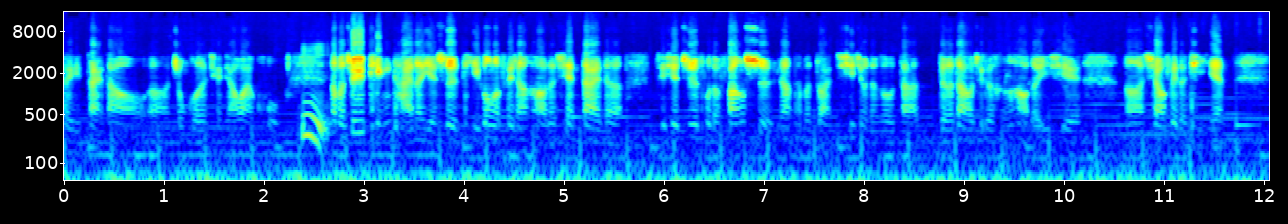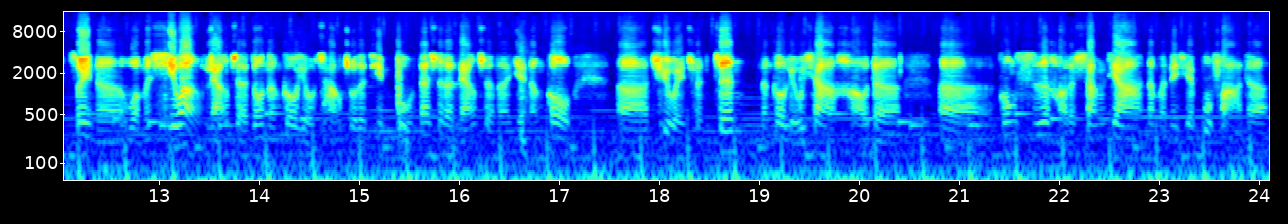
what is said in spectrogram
可以带到呃中国的千家万户。嗯，那么至于平台呢，也是提供了非常好的现代的这些支付的方式，让他们短期就能够得得到这个很好的一些呃消费的体验。所以呢，我们希望两者都能够有长足的进步，但是呢，两者呢也能够。呃，去伪存真，能够留下好的呃公司、好的商家。那么那些不法的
